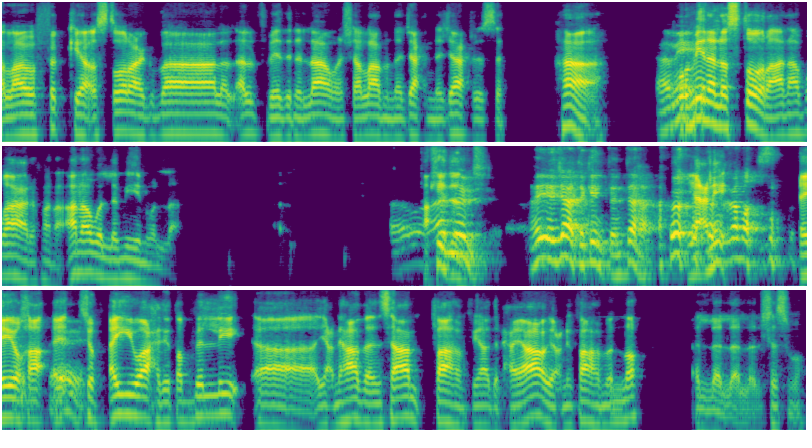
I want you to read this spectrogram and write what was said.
الله يوفقك يا أسطورة عقبال الألف بإذن الله وإن شاء الله من نجاح لنجاح. لسه. ها. أمين ومين الأسطورة أنا أبغى أعرف أنا أنا ولا مين ولا أنت. هي جاتك أنت انتهى يعني- خلاص أيوه خ... إيه. شوف أي واحد يطبل لي آه يعني هذا إنسان فاهم في هذه الحياة ويعني فاهم إنه ال... ال... ال... شو اسمه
